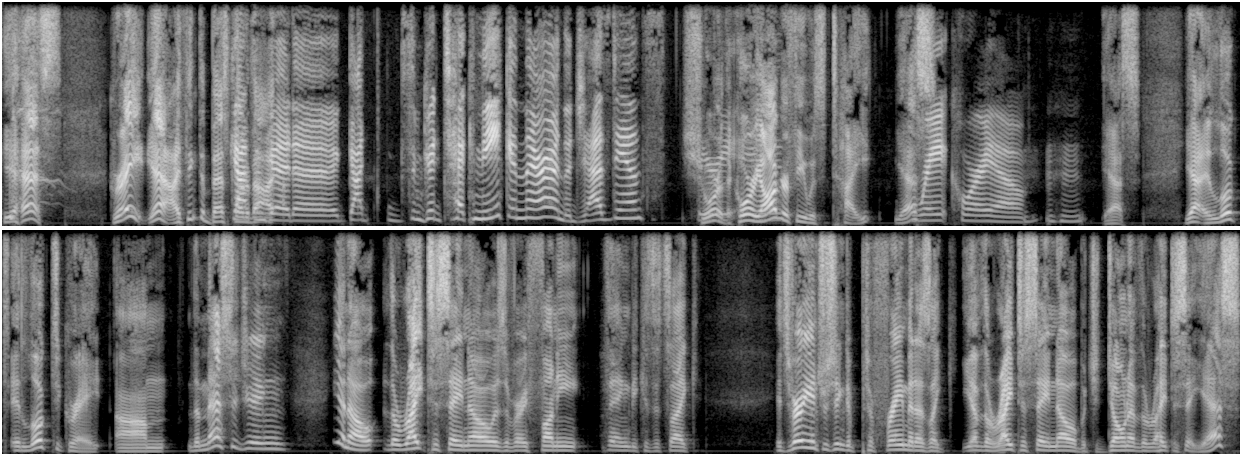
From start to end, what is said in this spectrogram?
Yes. yes. Great. Yeah. I think the best part Got some about good, uh, got some good technique in there, and the jazz dance. Sure. The choreography was tight. Yes. Great choreo. hmm Yes. Yeah, it looked it looked great. Um the messaging, you know, the right to say no is a very funny thing because it's like it's very interesting to, to frame it as like you have the right to say no, but you don't have the right to say yes.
